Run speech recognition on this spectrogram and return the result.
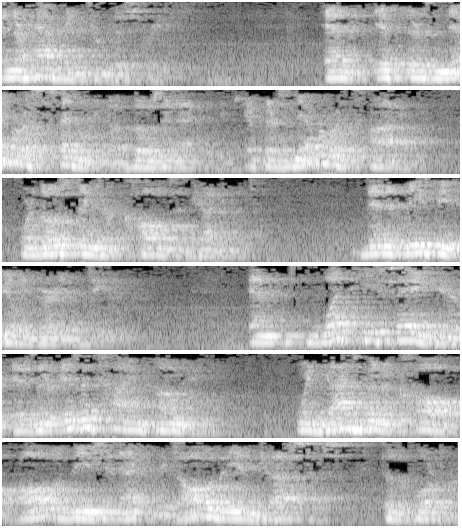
and there have been through history. And if there's never a settling of those inequities, if there's never a time where those things are called to judgment, then it leaves me feeling very empty. And what he's saying here is there is a time coming when God's going to call all of these inequities, all of the injustice to the forefront,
